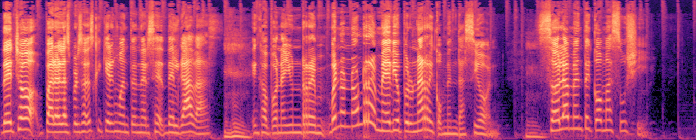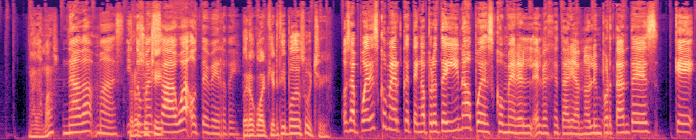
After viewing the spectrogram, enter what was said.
de hecho, para las personas que quieren mantenerse delgadas, Ujú. en Japón hay un rem bueno, no un remedio, pero una recomendación. Solamente coma sushi, Nada más. nada más. Y Pero tomas sushi- agua o té verde. Pero cualquier tipo de sushi. O sea, puedes comer que tenga proteína o puedes comer el, el vegetariano. Lo importante es que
